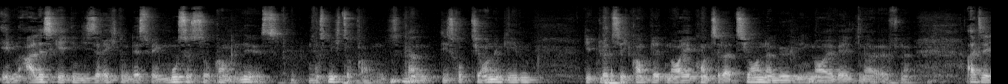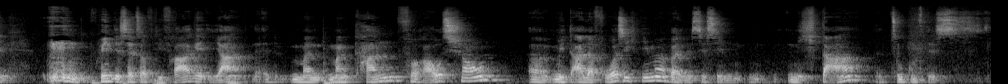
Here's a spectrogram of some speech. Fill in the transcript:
eben alles geht in diese Richtung, deswegen muss es so kommen. Nee, es muss nicht so kommen. Es kann Disruptionen geben, die plötzlich komplett neue Konstellationen ermöglichen, neue Welten eröffnen. Also Quintessenz auf die Frage, ja, man, man kann vorausschauen, äh, mit aller Vorsicht immer, weil es ist eben nicht da. Zukunft ist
